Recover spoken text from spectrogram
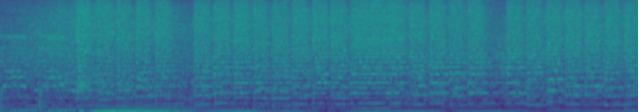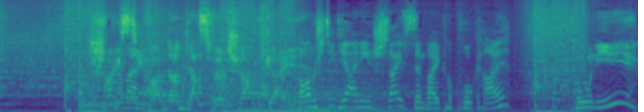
Scheiß die Wand an, das wird schon geil. Warum steht hier eigentlich ein Steifsten bei Pokal? Toni?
